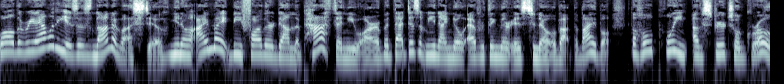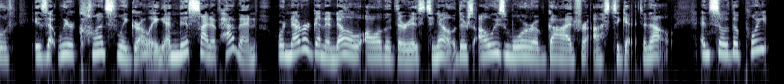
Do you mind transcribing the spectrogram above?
Well, the reality is, is none of us do. You know, I might be farther down the path than you are, but that doesn't mean I know everything there is to know about the Bible. The whole point of spiritual growth is that we're constantly growing. And this side of heaven, we're never going to know all that there is to know. There's always more of God for us to get to know. And so the point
